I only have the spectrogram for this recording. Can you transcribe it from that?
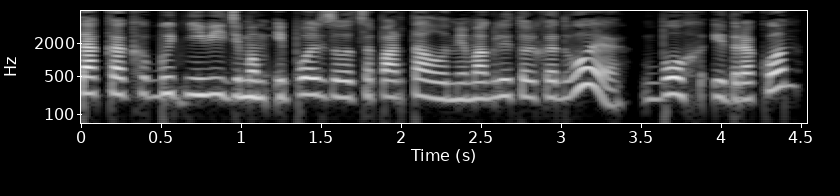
Так как быть невидимым и пользоваться порталами могли только двое, бог и дракон,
